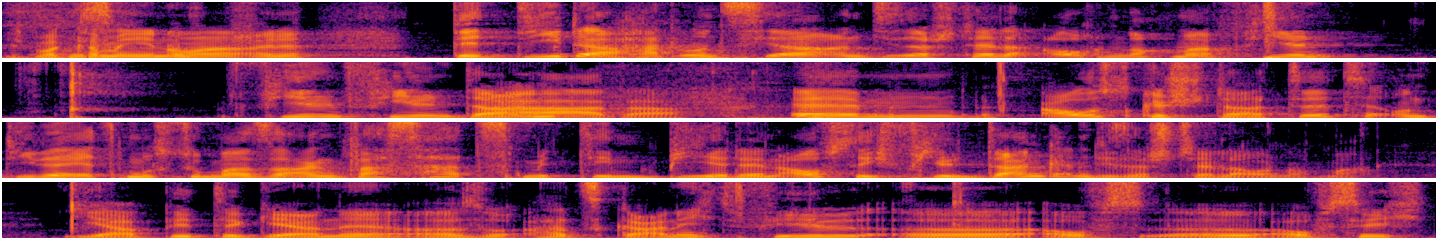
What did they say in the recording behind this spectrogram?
Ich kann mir hier noch eine. Der Dieter hat uns ja an dieser Stelle auch nochmal vielen Vielen, vielen Dank. Ah, da. Ähm, ausgestattet. Und Dieter, jetzt musst du mal sagen, was hat's mit dem Bier denn auf sich? Vielen Dank an dieser Stelle auch nochmal. Ja, bitte gerne. Also hat es gar nicht viel äh, auf, äh, auf sich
